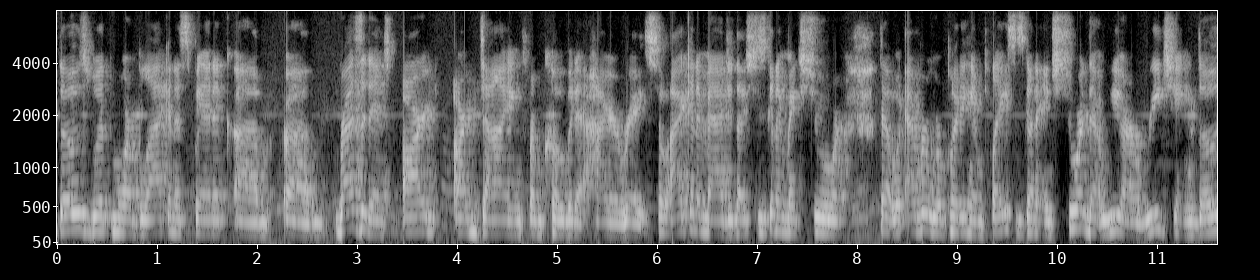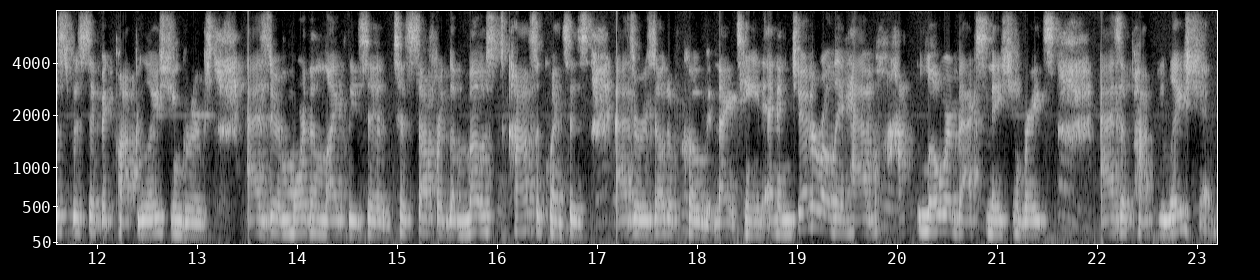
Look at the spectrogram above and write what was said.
those with more Black and Hispanic um, um residents are are dying from COVID at higher rates. So I can imagine that she's going to make sure that whatever we're putting in place place is going to ensure that we are reaching those specific population groups as they're more than likely to, to suffer the most consequences as a result of COVID 19. And in general, they have lower vaccination rates as a population.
